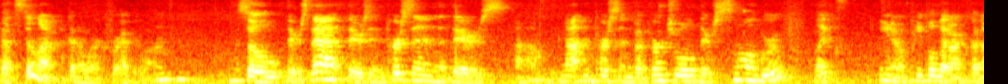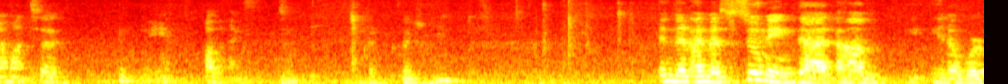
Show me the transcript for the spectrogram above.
that's still not gonna work for everyone. So there's that, there's in person, there's, um, not in person but virtual, there's small group, like, you know, people that aren't gonna want to, you know, all the things. Okay, thanks. And then I'm assuming that, um, y- you know, we're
